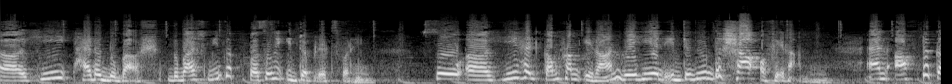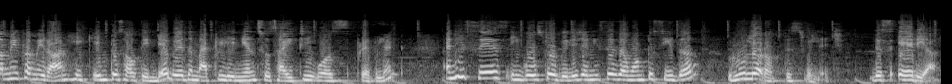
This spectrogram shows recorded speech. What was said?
uh, he had a dubash. Dubash means a person who interprets for him. So uh, he had come from Iran where he had interviewed the Shah of Iran. And after coming from Iran, he came to South India where the matrilineal society was prevalent. And he says, he goes to a village and he says, I want to see the ruler of this village, this area.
